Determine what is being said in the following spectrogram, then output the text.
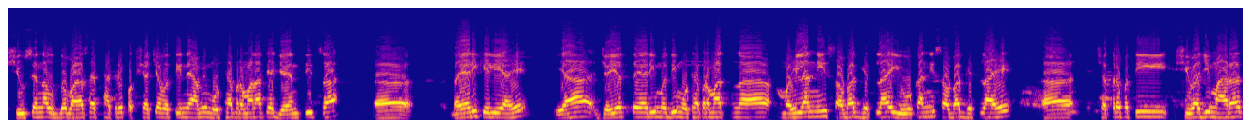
शिवसेना उद्धव बाळासाहेब ठाकरे पक्षाच्या वतीने आम्ही मोठ्या प्रमाणात या जयंतीचा अ, तयारी केली आहे. या जयत तयारीमध्ये मोठ्या प्रमाणात महिलांनी सहभाग घेतला आहे युवकांनी सहभाग घेतला आहे. छत्रपती शिवाजी महाराज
